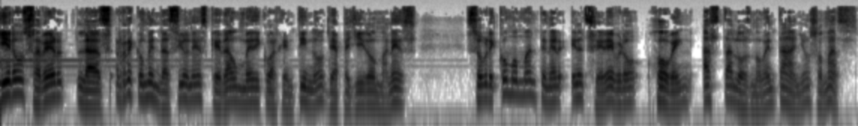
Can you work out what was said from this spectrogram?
Quiero saber las recomendaciones que da un médico argentino de apellido Manés sobre cómo mantener el cerebro joven hasta los 90 años o más.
